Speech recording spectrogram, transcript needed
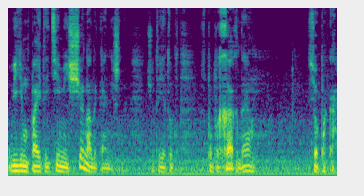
Видимо, по этой теме еще надо, конечно. Что-то я тут в попыхах, да. Все, пока.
